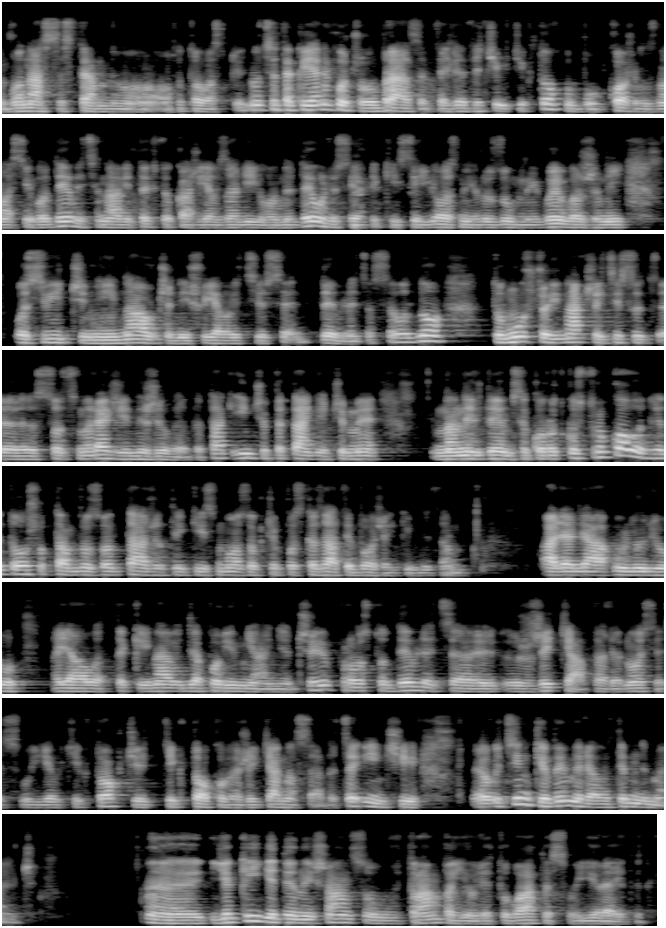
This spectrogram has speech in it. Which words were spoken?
вона системно готова сприйняти. Ну, це таке, я не хочу образити глядачів Тіктоку, бо кожен з нас його дивиться. Навіть той, хто каже, я взагалі його не дивлюся, я такий серйозний, розумний, виважений, освічений, навчений, що я оці все дивляться все одно, тому що інакше ці соц, е, соцмережі не жили би. Так, інше питання, чи ми на них дивимося короткостроково для того, щоб там розвантажити якийсь мозок, чи посказати, Боже, які вони там аля-ля улюлю, а я от такий навіть для порівняння, чи просто дивляться е, життя, переносять своє в TikTok чи тіктокове життя на себе. Це інші е, оцінки вимірі, але тим не менше. Е, який єдиний шанс у Трампа є врятувати свої рейтинги?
